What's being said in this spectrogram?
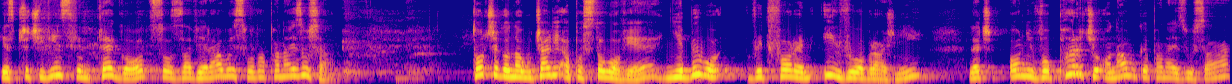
jest przeciwieństwem tego, co zawierały słowa Pana Jezusa. To, czego nauczali apostołowie, nie było wytworem ich wyobraźni, lecz oni w oparciu o naukę Pana Jezusa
